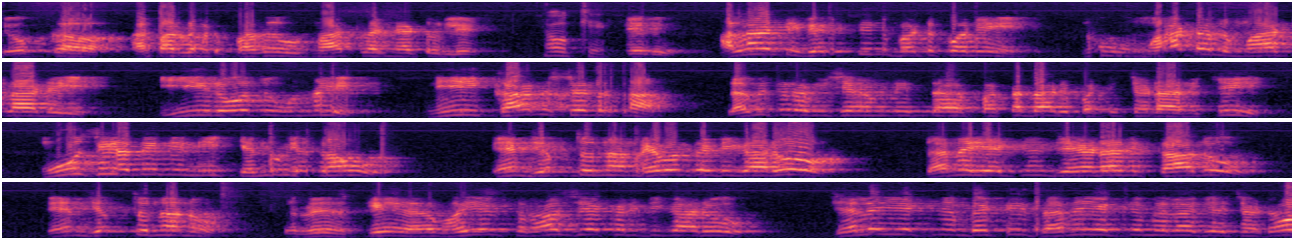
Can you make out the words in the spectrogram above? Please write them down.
ఒక్క పార్లమెంట్ పదవి మాట్లాడినట్టు లేదు. అలాంటి వ్యక్తిని పట్టుకొని నువ్వు మాటలు మాట్లాడి ఈ రోజు ఉన్నాయి నీ కాన్స్టిట్యూషన్ లవితుల విషయాన్ని పక్కదారి పట్టించడానికి మూసి నదిని నీకెందుకు చేస్తున్నావు నేను చెప్తున్నాను రేవంత్ రెడ్డి గారు ధన యజ్ఞం చేయడానికి కాదు. నేను చెప్తున్నాను కే- వైఎస్ రాజశేఖర రెడ్డి గారు జలయజ్ఞం పెట్టి ధన యజ్ఞం ఎలా చేశాడో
